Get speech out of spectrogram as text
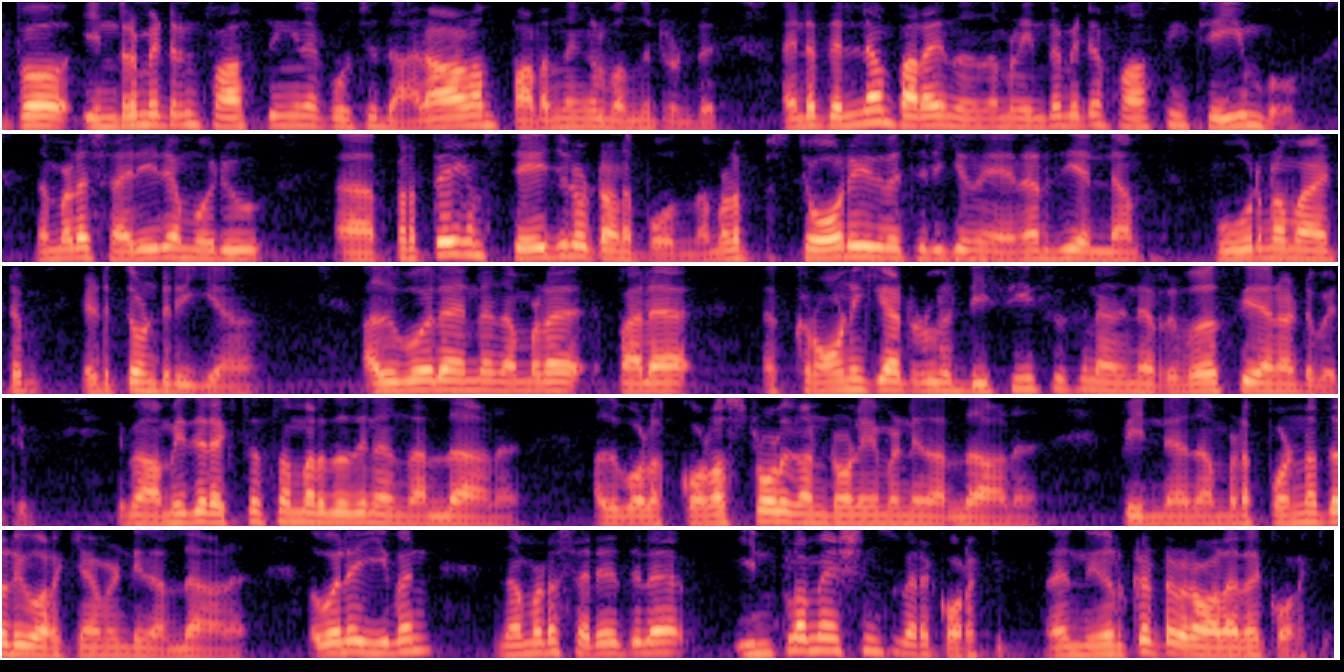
ഇപ്പോൾ ഇന്റർമീഡിയറ്റ് ഫാസ്റ്റിങ്ങിനെ കുറിച്ച് ധാരാളം പഠനങ്ങൾ വന്നിട്ടുണ്ട്. അതിന്റെ അതെല്ലാം പറയുന്നത് നമ്മൾ ഇന്റർമീഡിയറ്റ് ഫാസ്റ്റിംഗ് ചെയ്യുമ്പോൾ നമ്മുടെ ശരീരം ഒരു പ്രത്യേകം സ്റ്റേജിലോട്ടാണ് പോകുന്നത്. നമ്മുടെ സ്റ്റോർ ചെയ്ത് വെച്ചിരിക്കുന്ന എനർജി എല്ലാം പൂർണമായിട്ടും എടുത്തുകൊണ്ടിരിക്കുകയാണ് അതുപോലെ തന്നെ നമ്മുടെ പല ക്രോണിക് ആയിട്ടുള്ള ഡിസീസസിനെ അതിനെ റിവേഴ്സ് ചെയ്യാനായിട്ട് പറ്റും. ഇപ്പോൾ അമിത രക്തസമ്മർദ്ദത്തിന് നല്ലതാണ്. അതുപോലെ കൊളസ്ട്രോൾ കൺട്രോൾ ചെയ്യാൻ വേണ്ടി നല്ലതാണ്. പിന്നെ നമ്മുടെ പൊണ്ണത്തടി കുറയ്ക്കാൻ വേണ്ടി നല്ലതാണ്. അതുപോലെ ഈവൻ നമ്മുടെ ശരീരത്തിലെ ഇൻഫ്ലമേഷൻസ് വരെ കുറയ്ക്കും. അതായത് നീർക്കെട്ട് വരെ വളരെ കുറയ്ക്കും.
